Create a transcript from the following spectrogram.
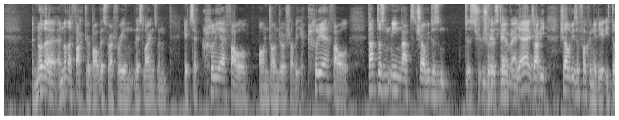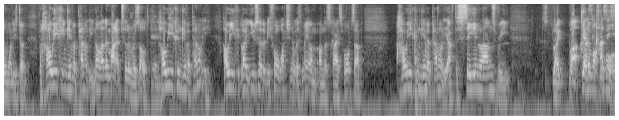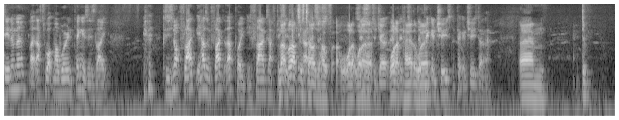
Another another factor about this referee and this linesman, it's a clear foul on Jonjo Shelvey. A clear foul. That doesn't mean that Shelvey doesn't should, should have get stayed. red, Yeah, yeah. exactly. Shelvey's a fucking idiot. He's done what he's done. But how you can give a penalty? Not that it mattered to the result. Yeah. How you can give a penalty? How you can, like you said it before, watching it with me on, on the Sky Sports app. How you can give a penalty after seeing Lansbury, like Well, get has, him off has the he seen him though? Like that's what my worrying thing is. Is like because he's not flagged. He hasn't flagged at that point. He flags after. That, well, that just tells you how f- what a, what a, a joke. what a pair they they were. pick and choose. They pick and choose, don't they? Um, div-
